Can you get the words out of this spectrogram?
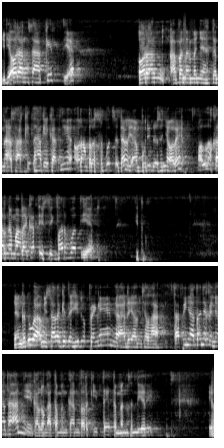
Jadi orang sakit ya, orang apa namanya kena sakit hakikatnya orang tersebut sedang diampuni dosanya oleh Allah karena malaikat istighfar buat dia itu yang kedua misalnya kita hidup pengen nggak ada yang celak. Tapi nyatanya kenyataannya kalau nggak teman kantor kita teman sendiri. Ya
